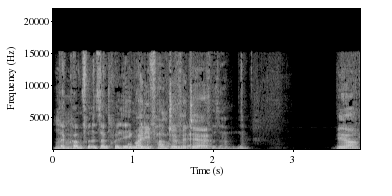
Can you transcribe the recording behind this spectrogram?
da Mhm. kommen von unseren Kollegen Wobei die Punkte mit der- zusammen. Ne? ja.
